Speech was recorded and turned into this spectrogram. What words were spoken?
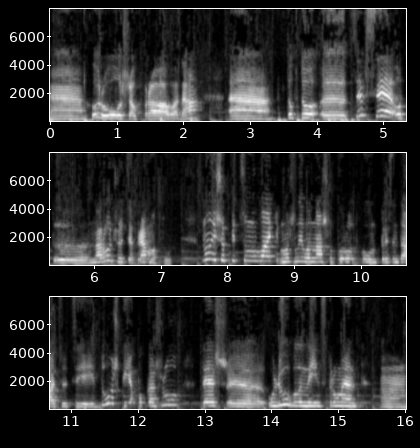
е, хороша вправа. Да? Е, тобто е, це все от, е, народжується прямо тут. Ну і щоб підсумувати, можливо, нашу коротку презентацію цієї дошки, я покажу теж е, улюблений інструмент е,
